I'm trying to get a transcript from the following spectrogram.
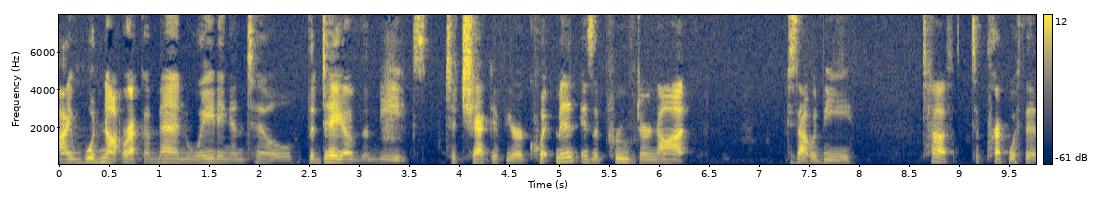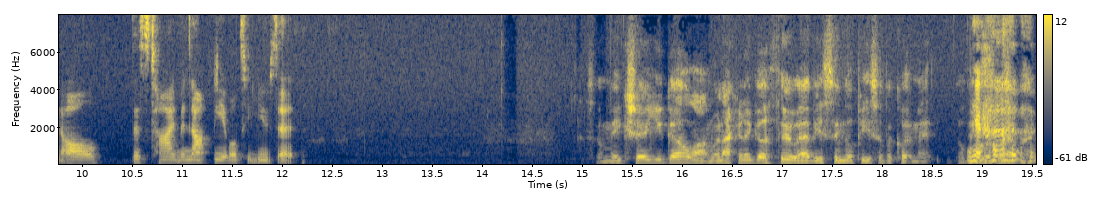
I would not recommend waiting until the day of the meet to check if your equipment is approved or not because that would be tough to prep with it all this time and not be able to use it. So make sure you go on. We're not going to go through every single piece of equipment. We'll be here forever.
